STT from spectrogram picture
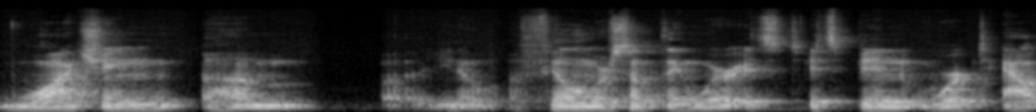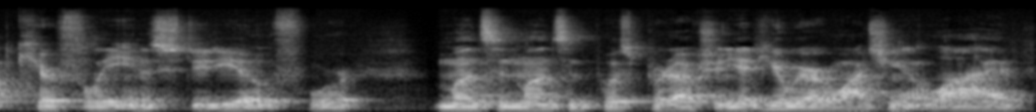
watching, um, uh, you know, a film or something where it's it's been worked out carefully in a studio for months and months in post production. Yet here we are watching it live.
